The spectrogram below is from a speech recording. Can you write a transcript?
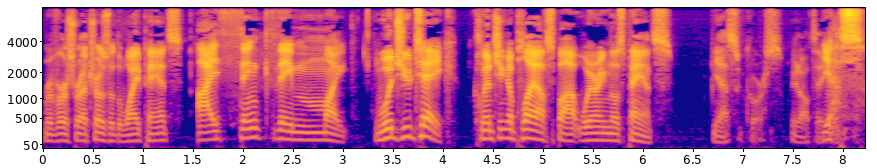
reverse retros with the white pants? I think they might. Would you take clinching a playoff spot wearing those pants? Yes, of course. We'd all take it. Yes.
